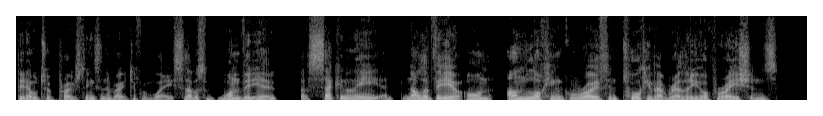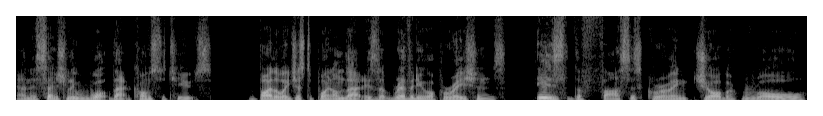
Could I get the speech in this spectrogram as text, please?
been able to approach things in a very different way. So that was one video. But secondly, another video on unlocking growth and talking about revenue operations and essentially what that constitutes. By the way, just a point on that is that revenue operations is the fastest growing job role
